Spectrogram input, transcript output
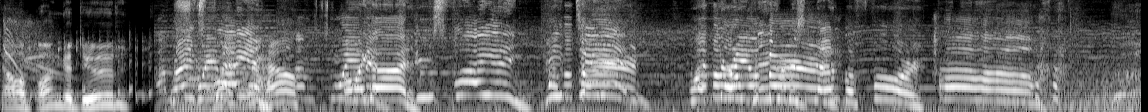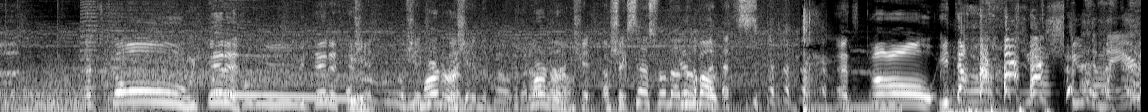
Calabunga, dude. I'm Right, swimming. what the hell? I'm swimming. Oh my god! He's flying. He I'm a did it. bird. What I'm a real penguin has done before. Oh. Let's go. We did it. We did it, oh, dude. Oh, shit. Murder Oh, him. shit in the boat. But Murder oh, him. well. Shit! Oh shit! Successful in the boat. nonetheless. Let's. Oh, he died. Oh, did you shoot the mayor?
